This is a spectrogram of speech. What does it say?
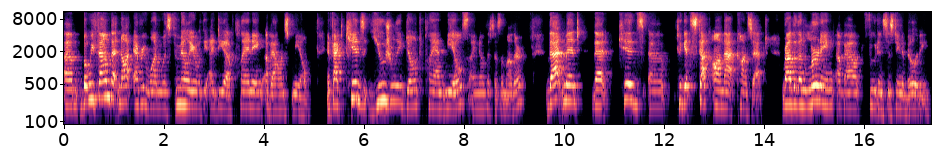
Um, but we found that not everyone was familiar with the idea of planning a balanced meal. In fact, kids usually don't plan meals. I know this as a mother. That meant that kids uh, could get stuck on that concept rather than learning about food and sustainability.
